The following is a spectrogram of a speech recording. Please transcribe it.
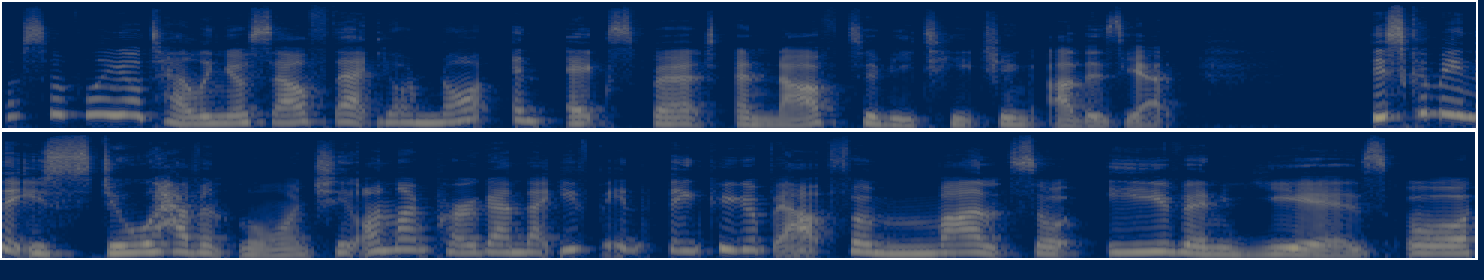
possibly you're telling yourself that you're not an expert enough to be teaching others yet. This could mean that you still haven't launched the online program that you've been thinking about for months or even years, or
